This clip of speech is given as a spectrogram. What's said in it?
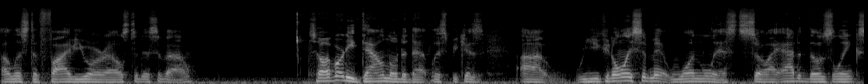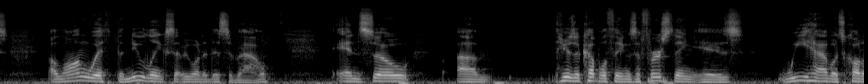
a list of five URLs to disavow. So I've already downloaded that list because uh, you can only submit one list. So I added those links along with the new links that we want to disavow. And so um, here's a couple things. The first thing is we have what's called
